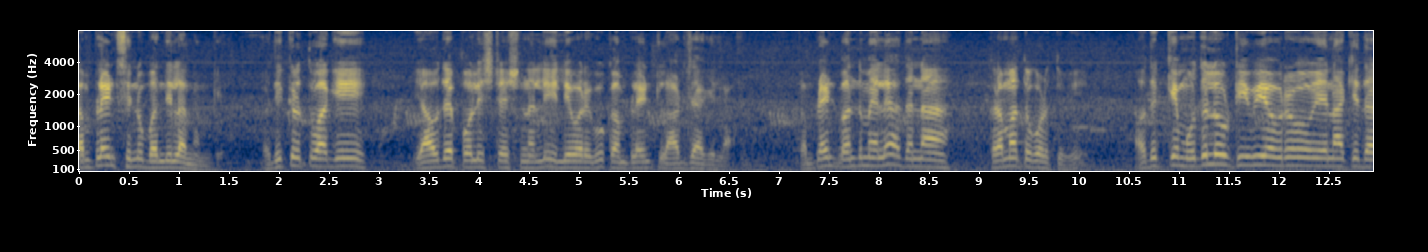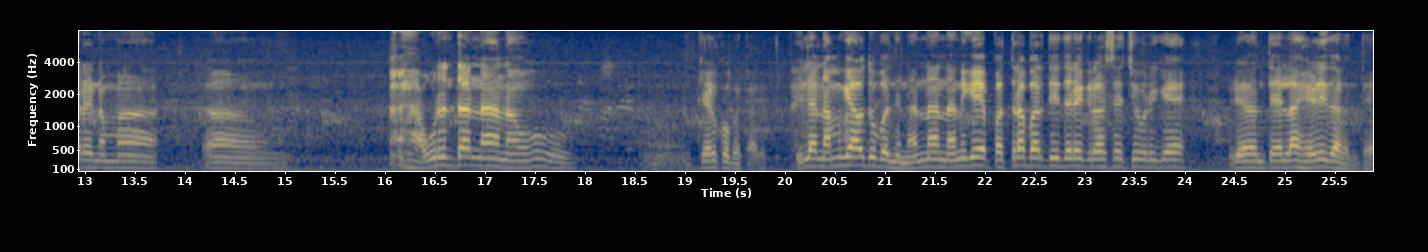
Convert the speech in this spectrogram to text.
ಕಂಪ್ಲೇಂಟ್ಸ್ ಇನ್ನೂ ಬಂದಿಲ್ಲ ನಮಗೆ. ಅಧಿಕೃತವಾಗಿ ಯಾವುದೇ ಪೊಲೀಸ್ ಸ್ಟೇಷನಲ್ಲಿ ಇಲ್ಲಿವರೆಗೂ ಕಂಪ್ಲೇಂಟ್ ಲಾಡ್ಜ್ ಆಗಿಲ್ಲ. ಕಂಪ್ಲೇಂಟ್ ಬಂದ ಮೇಲೆ ಅದನ್ನು ಕ್ರಮ ತಗೊಳ್ತೀವಿ. ಅದಕ್ಕೆ ಮೊದಲು ಟಿ ವಿ ಅವರು ಏನು ಹಾಕಿದ್ದಾರೆ ನಮ್ಮ ಅವರದ್ದನ್ನು ನಾವು ಕೇಳ್ಕೋಬೇಕಾಗುತ್ತೆ. ಇಲ್ಲ ನಮ್ಗೆ ಯಾವುದು ಬಂದಿಲ್ಲ. ನನ್ನ ನನಗೆ ಪತ್ರ ಬರೆದಿದ್ದಾರೆ ಗೃಹ ಸಚಿವರಿಗೆ ಅಂತೆಲ್ಲ ಹೇಳಿದಾರಂತೆ.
